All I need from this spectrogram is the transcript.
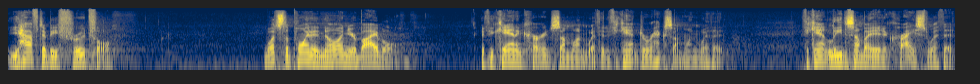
You have to be fruitful. What's the point of knowing your Bible if you can't encourage someone with it, if you can't direct someone with it, if you can't lead somebody to Christ with it?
